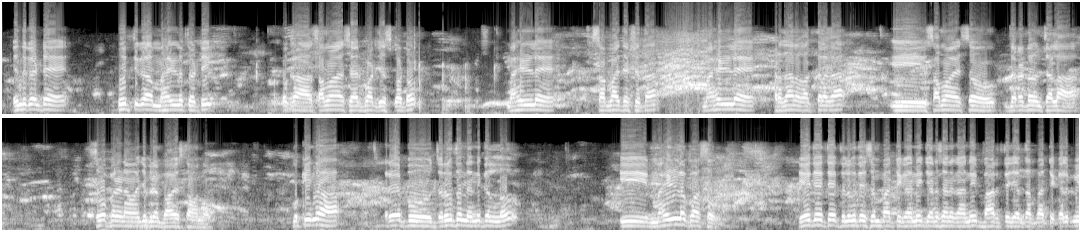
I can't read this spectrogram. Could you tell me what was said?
ఎందుకంటే పూర్తిగా మహిళలతోటి ఒక సమావేశం ఏర్పాటు చేసుకోవటం మహిళలే సభాధ్యక్షత మహిళలే ప్రధాన వక్తలుగా ఈ సమావేశం జరగడం చాలా శుభపరిణామం అని చెప్పి మేము భావిస్తూ ఉన్నాం. ముఖ్యంగా రేపు జరుగుతున్న ఎన్నికల్లో ఈ మహిళల కోసం ఏదైతే తెలుగుదేశం పార్టీ కానీ జనసేన కానీ భారతీయ జనతా పార్టీ కలిపి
